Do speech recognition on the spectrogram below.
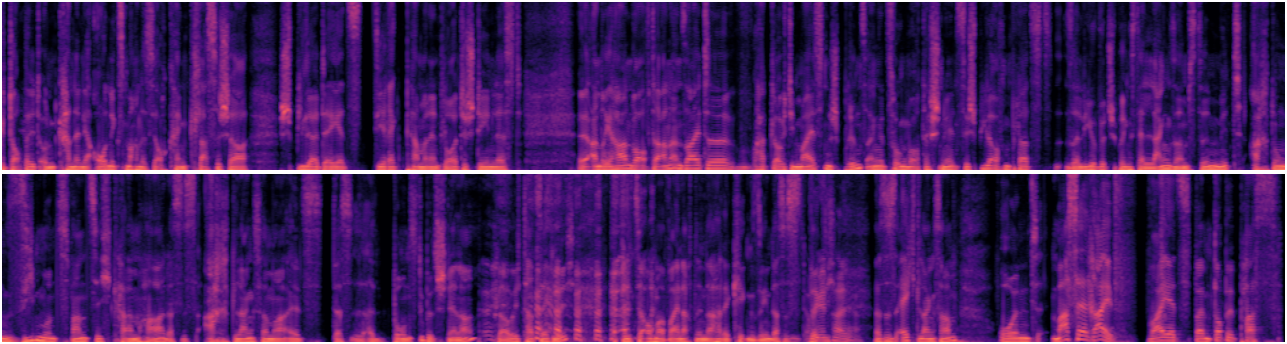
gedoppelt und kann dann ja auch nichts machen. Das ist ja auch kein klassischer Spieler, der jetzt direkt permanent Leute stehen lässt. Äh, André Hahn war auf der anderen Seite, hat, glaube ich, die meisten Sprints angezogen, war auch der schnellste Spieler auf dem Platz. Saliovic übrigens der langsamste mit, Achtung, 27 km/h. Das ist acht langsamer als das ist, äh, Bones Stubitz schneller, glaube ich, tatsächlich. ich habe jetzt ja auch mal Weihnachten in der kicken sehen. Das ist auf wirklich, Fall, ja. das ist echt langsam. Und Marcel Reif war jetzt beim Doppelpass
